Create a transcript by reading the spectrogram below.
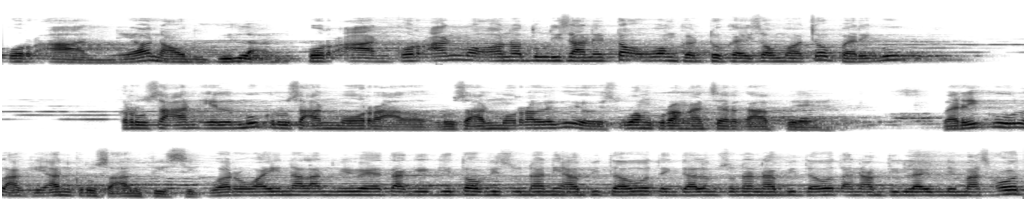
Quran ya naudzubillah Quran Quran mau ana tulisane tok wong gedho gak iso maca bariku kerusakan ilmu, kerusakan moral. Kerusakan moral itu ya wong kurang ajar kabeh. Bariku lagian kerusakan fisik. Warwaina lan riwayatake kita fi sunani Abi Dawud ing dalam sunan Abi Dawud an Abdullah bin Mas'ud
